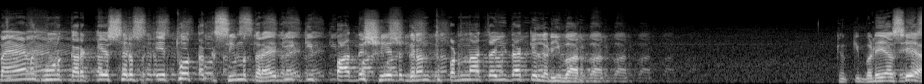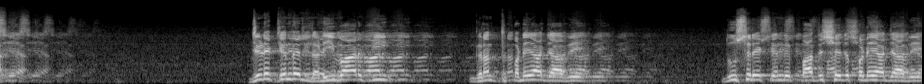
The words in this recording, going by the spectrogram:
ਪੈਣ ਹੋਣ ਕਰਕੇ ਸਿਰਫ ਇੱਥੋਂ ਤੱਕ ਸੀਮਤ ਰਹੇਗੀ ਕਿ ਪਦ ਛੇਦ ਗ੍ਰੰਥ ਪੜਨਾ ਚਾਹੀਦਾ ਕਿ ਲੜੀਵਾਰ? ਕਿਉਂਕਿ ਬੜੇ ਐਸੇ ਆ। ਜਿਹੜੇ ਕਹਿੰਦੇ ਲੜੀਵਾਰ ਕੀ ਗ੍ਰੰਥ ਪੜਿਆ ਜਾਵੇ ਦੂਸਰੇ ਕਹਿੰਦੇ ਪਦ ਛੇਦ ਪੜਿਆ ਜਾਵੇ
